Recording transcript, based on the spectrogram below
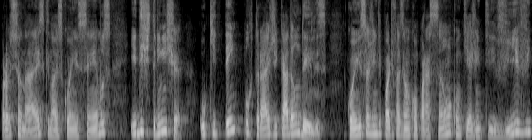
profissionais que nós conhecemos e destrincha o que tem por trás de cada um deles. Com isso a gente pode fazer uma comparação com o que a gente vive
